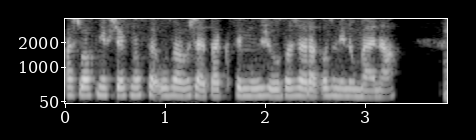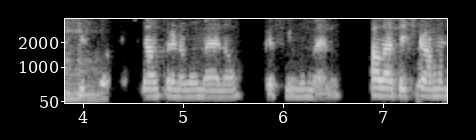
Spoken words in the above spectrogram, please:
až vlastně všechno se uzavře, tak si můžu zažádat o změnu jména mm-hmm. když dám Frenovo jméno ke svýmu jménu. Ale teďka mám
